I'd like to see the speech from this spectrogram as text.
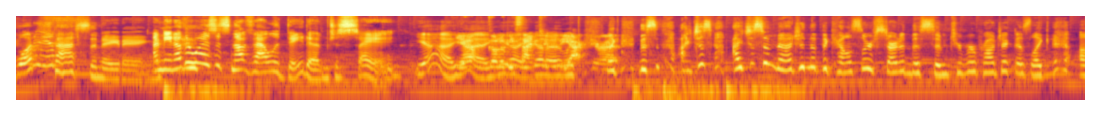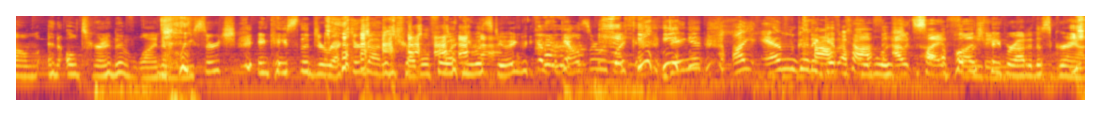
what if Fascinating. I mean, otherwise it's not valid data. I'm just saying. Yeah, Yeah, yeah, gotta be yeah, you scientifically like, accurate. Like this, I just, I just imagine that the counselor started the Sim Trooper project as like um an alternative line of research in case the director got in trouble for what he was doing because the counselor was like, "Dang it, I am gonna Cough, get a cough, published outside a published funding. paper out of this grant.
